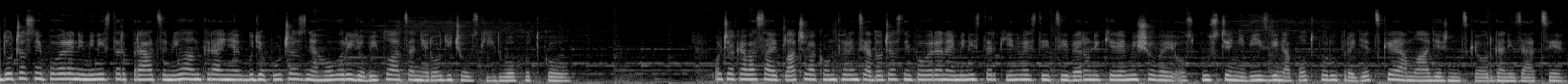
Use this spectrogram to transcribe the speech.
Dočasne poverený minister práce Milan Krajniak bude počas dňa hovoriť o vyplácaní rodičovských dôchodkov. Očakáva sa aj tlačová konferencia dočasne poverenej ministerky investícií Veroniky Remišovej o spustení výzvy na podporu pre detské a mládežnícke organizácie.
